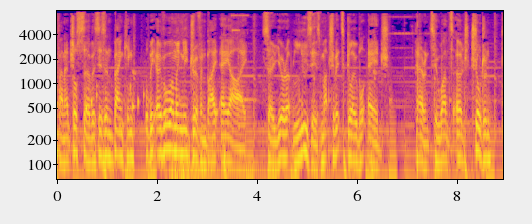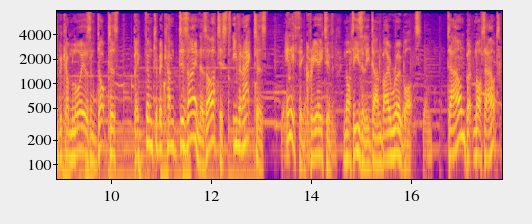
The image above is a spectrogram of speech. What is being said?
financial services and banking will be overwhelmingly driven by AI, so Europe loses much of its global edge. Parents who once urged children to become lawyers and doctors begged them to become designers, artists, even actors. Anything creative, not easily done by robots. Down, but not out,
